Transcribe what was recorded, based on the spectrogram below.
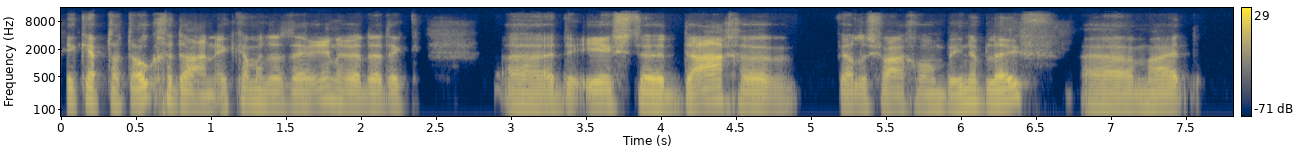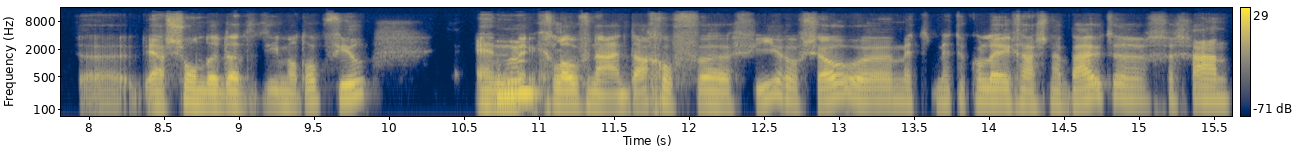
ik heb dat ook gedaan. Ik kan me dat herinneren dat ik uh, de eerste dagen weliswaar gewoon binnen bleef. Uh, maar uh, ja, zonder dat het iemand opviel. En mm-hmm. ik geloof na een dag of uh, vier of zo uh, met, met de collega's naar buiten gegaan.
